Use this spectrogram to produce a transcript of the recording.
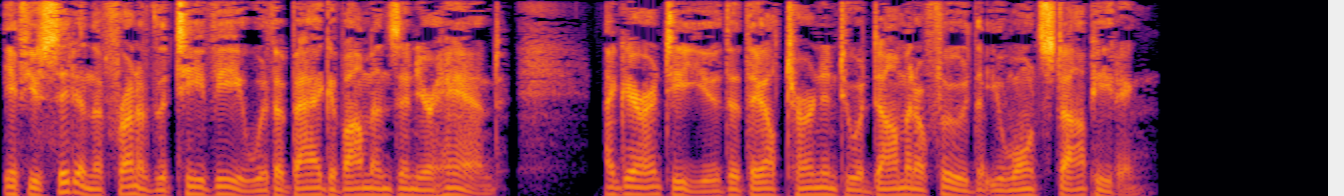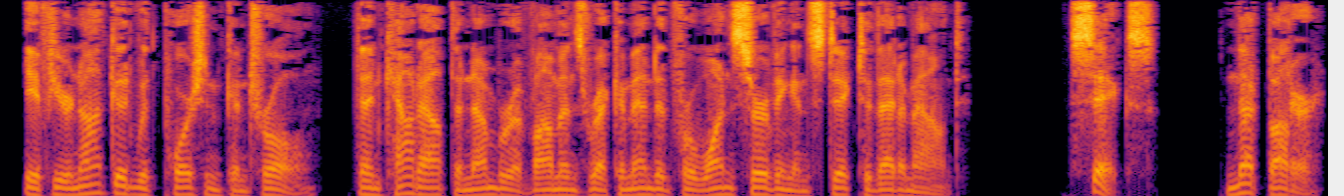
If you sit in the front of the TV with a bag of almonds in your hand, I guarantee you that they'll turn into a domino food that you won't stop eating. If you're not good with portion control, then count out the number of almonds recommended for one serving and stick to that amount. 6. Nut butter.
